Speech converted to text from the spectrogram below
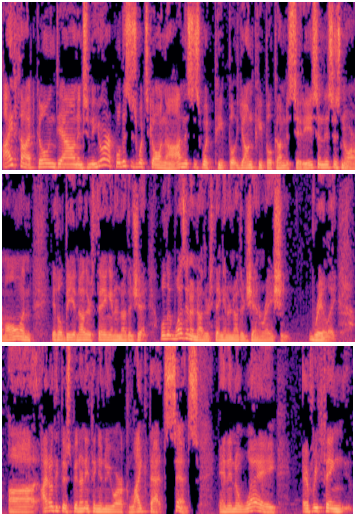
I thought going down into New York, well, this is what's going on. This is what people, young people come to cities, and this is normal, and it'll be another thing in another gen. Well, it wasn't another thing in another generation really. Uh, I don't think there's been anything in New York like that since. And in a way, everything.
